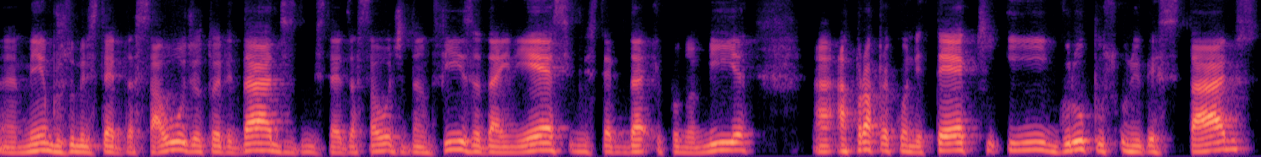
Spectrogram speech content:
é, membros do Ministério da Saúde, autoridades do Ministério da Saúde, da Anvisa, da ANS, Ministério da Economia, a, própria Conitec e grupos universitários,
